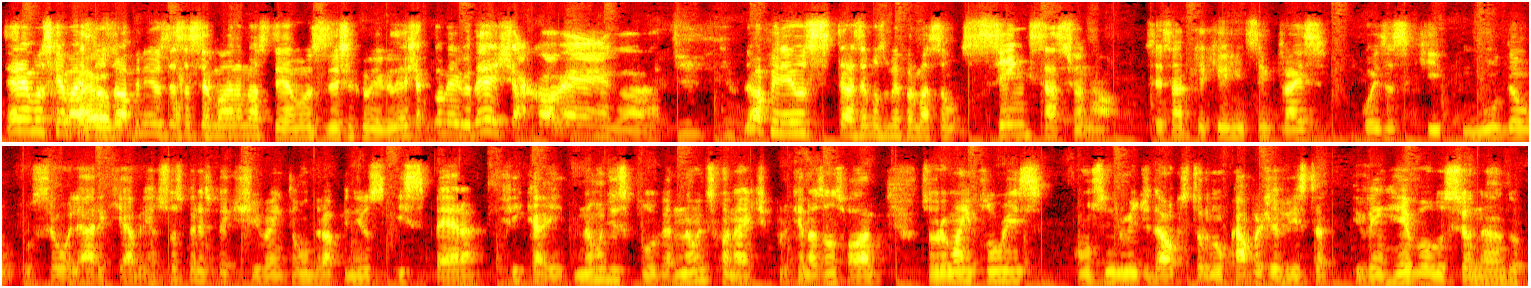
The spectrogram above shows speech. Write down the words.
Teremos que mais Hugo. Drop News dessa semana nós temos. Deixa comigo, deixa comigo, deixa comigo. Drop News, trazemos uma informação sensacional. Você sabe que aqui a gente sempre traz coisas que mudam o seu olhar e que abrem a sua perspectiva. Então o Drop News espera, fica aí, não despluga, não desconecte, porque nós vamos falar sobre uma influence com síndrome de Down que se tornou capa de revista e vem revolucionando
